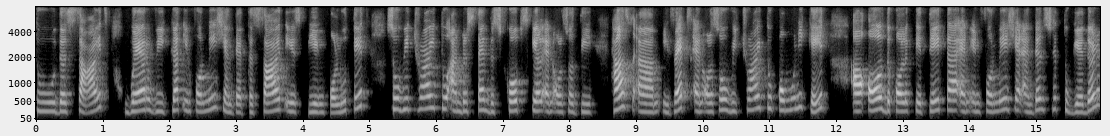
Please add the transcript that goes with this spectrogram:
to the sites where we get information that the site is being polluted. So we try to understand the scope, scale, and also the health um, effects. And also we try to communicate uh, all the collected data and information and then sit together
